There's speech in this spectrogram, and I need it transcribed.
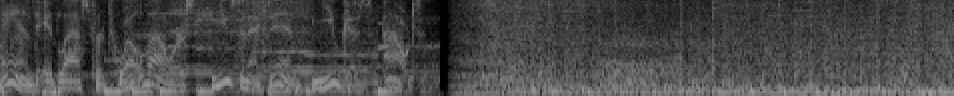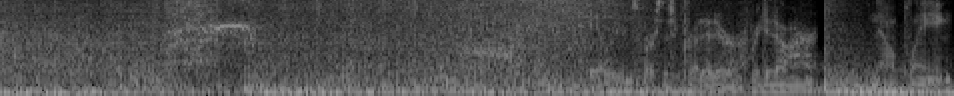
And it lasts for 12 hours. Mucinex in, mucus out. Vs. Predator. Rated R. Now playing.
